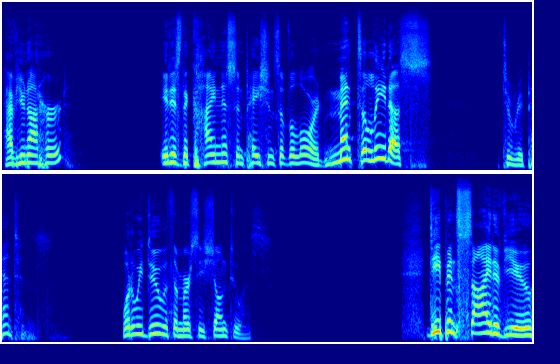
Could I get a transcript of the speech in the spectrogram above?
Have you not heard? It is the kindness and patience of the Lord meant to lead us to repentance. What do we do with the mercy shown to us? Deep inside of you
